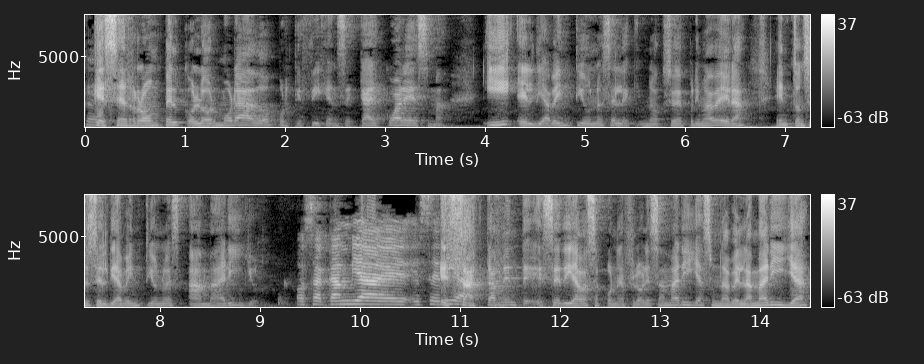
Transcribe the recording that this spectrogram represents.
Ok. que se rompe el color morado, porque fíjense, cae cuaresma. Y el día 21 es el equinoccio de primavera, entonces el día 21 es amarillo. O sea, cambia eh, ese día. Exactamente, ese día vas a poner flores amarillas, una vela amarilla,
